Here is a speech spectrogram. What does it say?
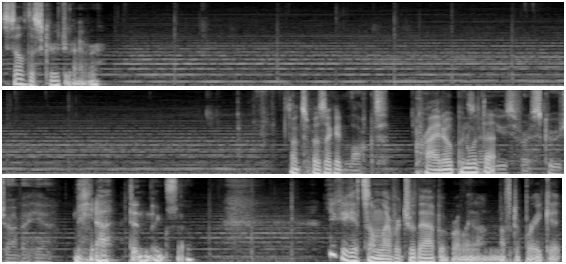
Still have the screwdriver. Don't suppose I could Locked. pry it open There's with no that? use for a screwdriver here. yeah, didn't think so. You could get some leverage with that, but probably not enough to break it.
